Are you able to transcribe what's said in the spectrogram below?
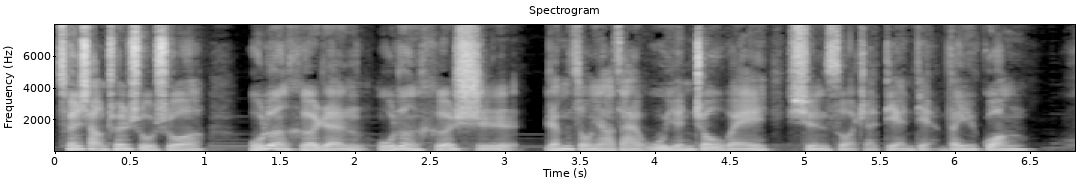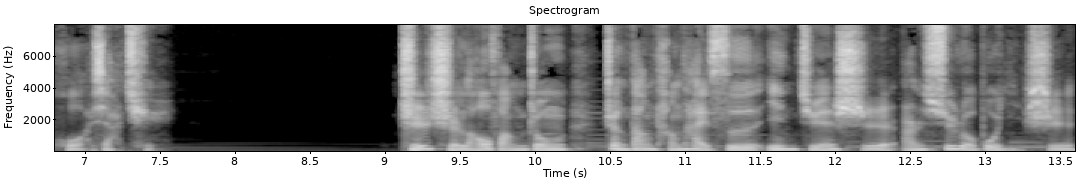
村上春树说：“无论何人，无论何时，人们总要在乌云周围寻索着点点微光，活下去。”咫尺牢房中，正当唐泰斯因绝食而虚弱不已时，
